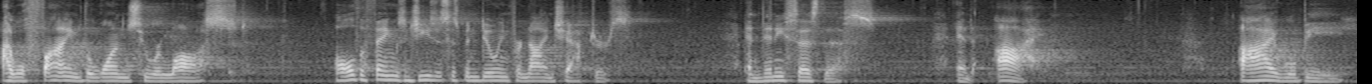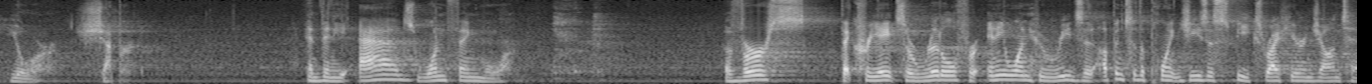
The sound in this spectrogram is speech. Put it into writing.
I will find the ones who are lost. All the things Jesus has been doing for nine chapters. And then he says this, and I I will be your shepherd. And then he adds one thing more a verse that creates a riddle for anyone who reads it up until the point Jesus speaks right here in John 10.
